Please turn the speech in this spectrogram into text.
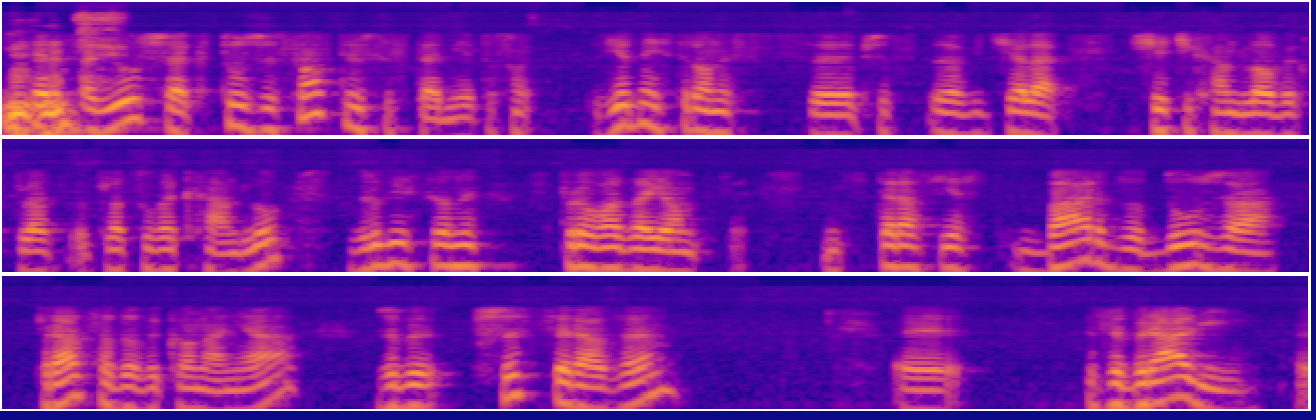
Mhm. Interesariusze, którzy są w tym systemie, to są z jednej strony przedstawiciele sieci handlowych, placówek handlu, z drugiej strony wprowadzający. Więc teraz jest bardzo duża praca do wykonania, żeby wszyscy razem e, zebrali e,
